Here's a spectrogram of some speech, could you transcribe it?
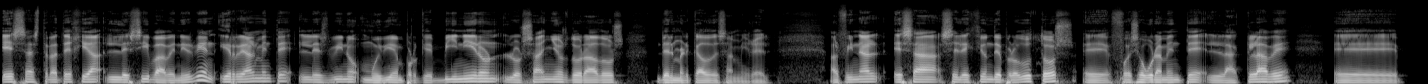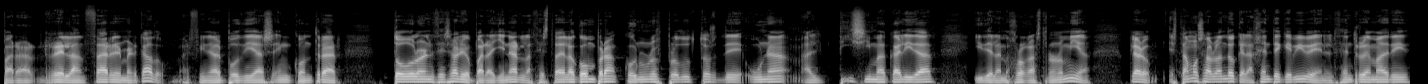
esa estrategia les iba a venir bien y realmente les vino muy bien porque vinieron los años dorados del mercado de San Miguel. Al final esa selección de productos eh, fue seguramente la clave eh, para relanzar el mercado. Al final podías encontrar todo lo necesario para llenar la cesta de la compra con unos productos de una altísima calidad y de la mejor gastronomía. Claro, estamos hablando que la gente que vive en el centro de Madrid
